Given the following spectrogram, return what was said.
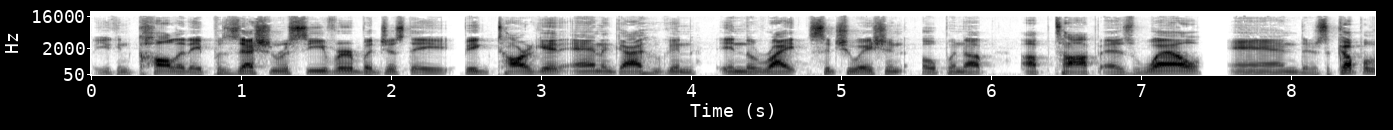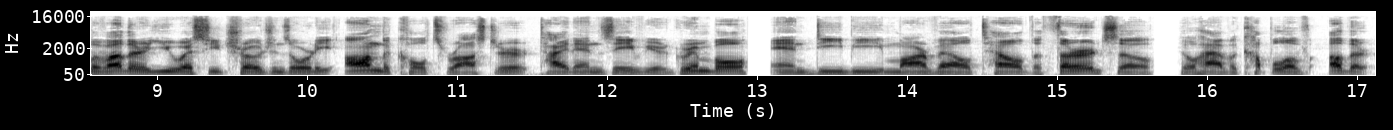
you can call it a possession receiver, but just a big target and a guy who can, in the right situation, open up up top as well. And there's a couple of other USC Trojans already on the Colts roster tight end Xavier Grimble and DB Marvell Tell III. So he'll have a couple of other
